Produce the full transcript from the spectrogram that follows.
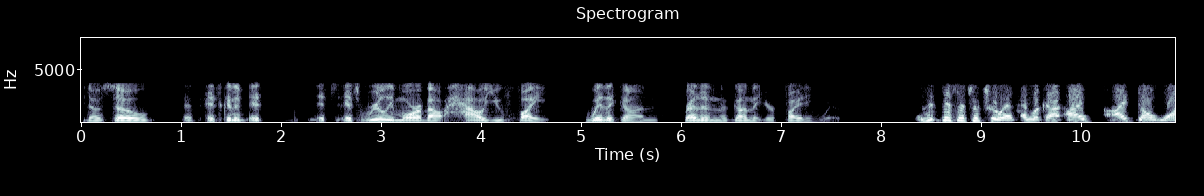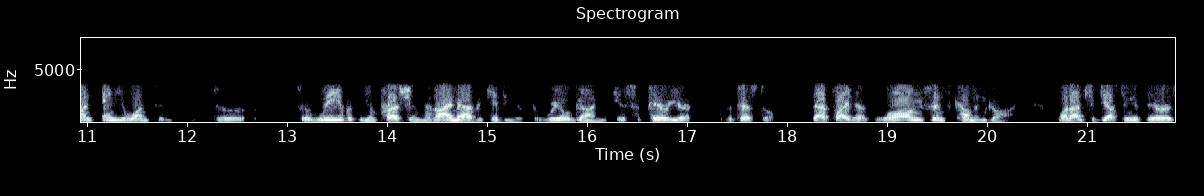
you know, so it, it's going to, it, it's, it's really more about how you fight with a gun rather than the gun that you're fighting with. This is so true. And, and look, I, I, I don't want anyone to, to, to leave with the impression that I'm advocating that the wheel gun is superior to the pistol. That fight has long since come and gone. What I'm suggesting is there is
